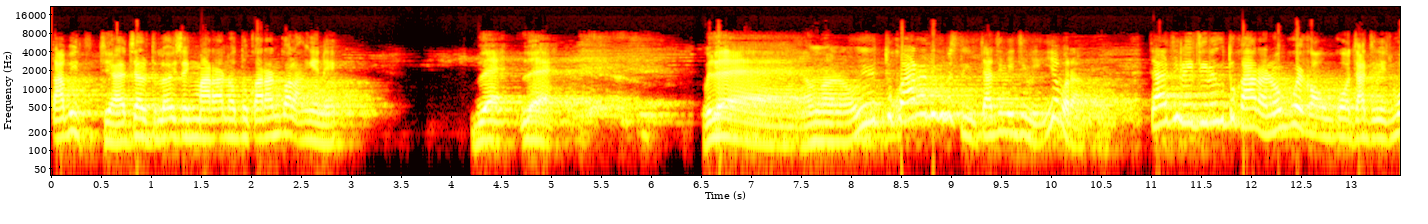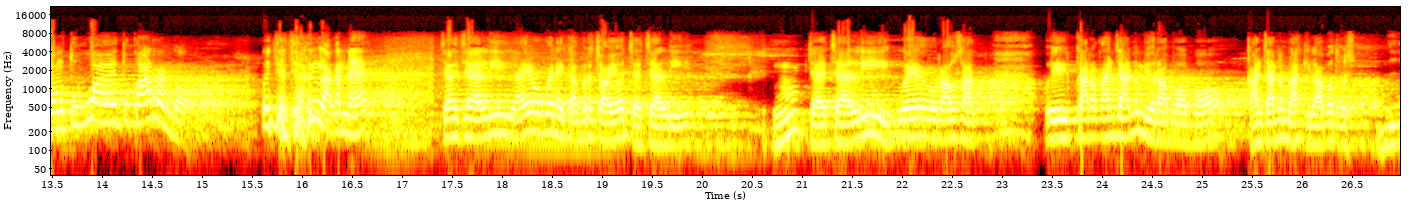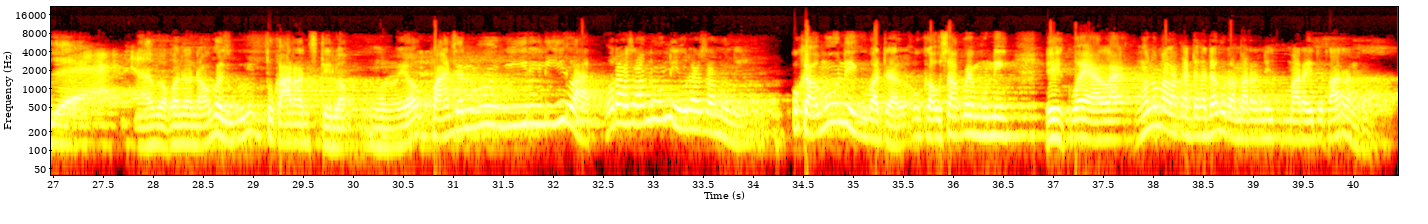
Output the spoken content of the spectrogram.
Tapi jajal delok sing marano tukaran kok lak ngene. Blek blek. Blek. Ngono. Itu tukaran iku mesti cacili-cili. Iya ora? Cacili-cili itu tukaran. Oh kowe kok kok cacili wong tua itu tukaran kok. Kowe jajali lah kena. Jajali, ayo kowe nek gak percaya jajali. Hmm, jajali kowe ora usah kowe karo kancanem ya ora apa-apa. Kancanem lagi lapo terus ya pokoke nongko tukaran sedelok ngono ya pancen ngiri ilat. Ora usah muni, ora usah muni. Oh gak muni ku padahal, oh gak usah kowe muni, eh kowe elek. Ngono malah kadang-kadang ora marani marah tukaran kok.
